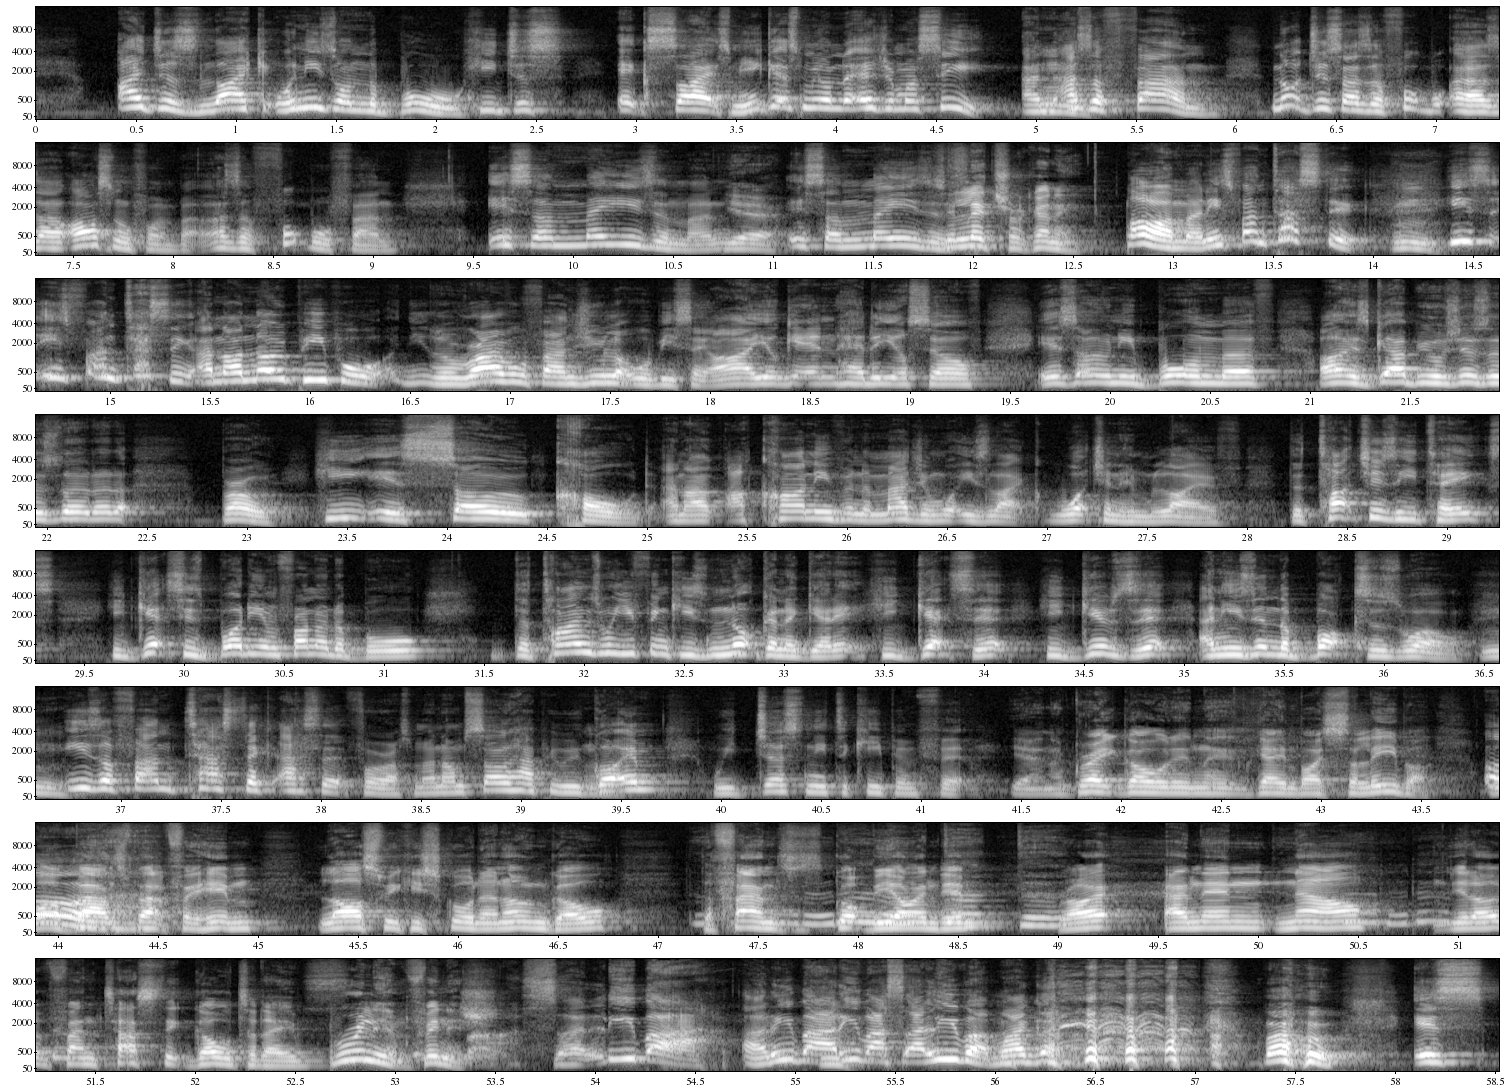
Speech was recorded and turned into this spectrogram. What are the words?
I just like it when he's on the ball. He just excites me. He gets me on the edge of my seat. And mm. as a fan, not just as a football, as an Arsenal fan, but as a football fan, it's amazing, man. Yeah. it's amazing. He's electric, isn't he? Oh man, he's fantastic. Mm. He's he's fantastic, and I know people, the rival fans, you lot will be saying, "Ah, you're getting ahead of yourself. It's only Bournemouth. Oh, it's Gabriel Jesus." da, da, da." Bro, he is so cold, and I, I can't even imagine what he's like watching him live. The touches he takes, he gets his body in front of the ball. The times where you think he's not gonna get it, he gets it, he gives it, and he's in the box as well. Mm. He's a fantastic asset for us, man. I'm so happy we've got mm. him. We just need to keep him fit. Yeah, and a great goal in the game by Saliba. What Oh. a bounce back for him. Last week he scored an own goal. The fans got behind him, right? And then now, you know, fantastic goal today. Brilliant finish. Saliba, arriba, arriba, Saliba. My God, bro, it's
